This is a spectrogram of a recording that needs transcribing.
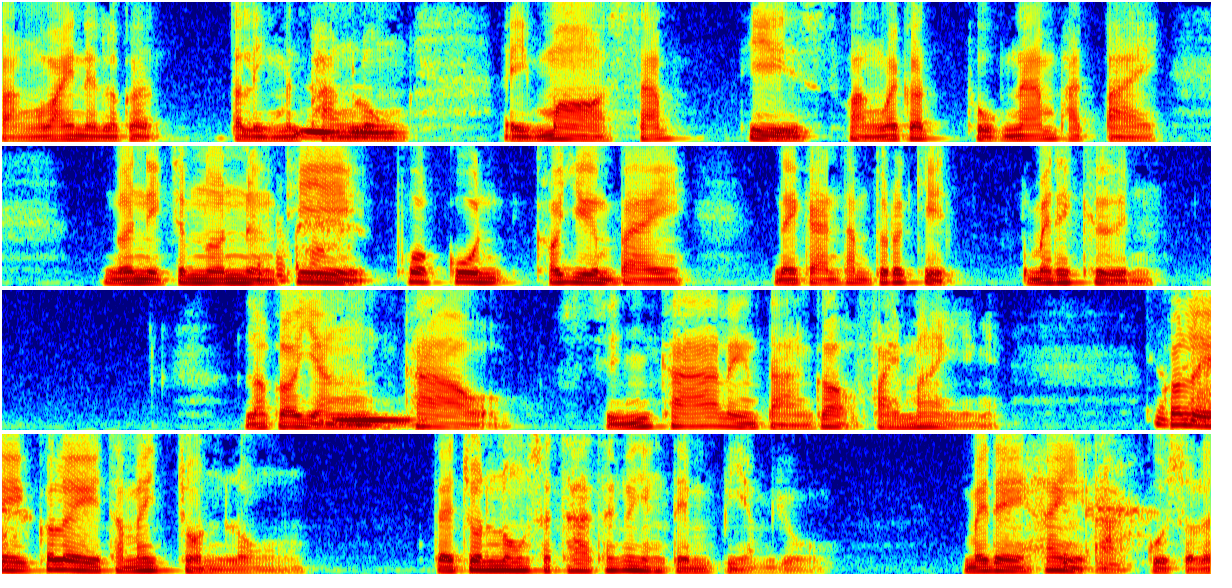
ฝังไว้เนี่ยแล้วก็ตลิ่งมันพังลง ไอ้หม้อทรัพย์ที่ฝังไว้ก็ถูกน้ำพัดไป เงินอีกจำนวนหนึ่งที่พวกกู้เขายืมไปในการทำธุรกิจไม่ได้คืน แล้วก็ยังข้าว สินค้าอะไรต่างๆก็ไฟไหม้อย่างเงี้ย ก็เลยก็เลยทำให้จนลง แต่จนลงศรัทธาท่านก็ยังเต็มเปี่ยมอยู่ ไม่ได้ให้อกุศล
